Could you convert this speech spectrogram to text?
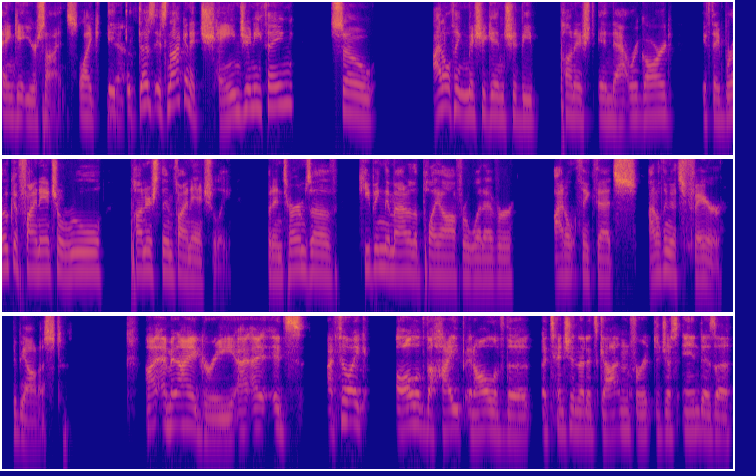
and get your signs. Like it, yeah. it does, it's not going to change anything. So I don't think Michigan should be punished in that regard. If they broke a financial rule, punish them financially. But in terms of keeping them out of the playoff or whatever, I don't think that's I don't think that's fair to be honest. I, I mean, I agree. I, I, it's I feel like all of the hype and all of the attention that it's gotten for it to just end as a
